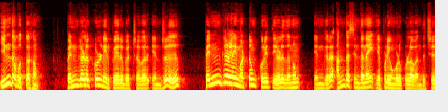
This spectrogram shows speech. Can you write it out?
இந்த புத்தகம் பெண்களுக்குள் நீர் பேறு பெற்றவர் என்று பெண்களை மட்டும் குறித்து எழுதணும் என்கிற அந்த சிந்தனை எப்படி உங்களுக்குள்ள வந்துச்சு?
